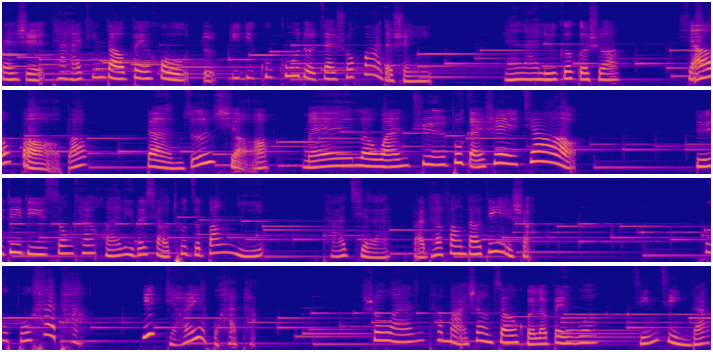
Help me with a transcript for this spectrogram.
但是他还听到背后的嘀嘀咕咕的在说话的声音。原来驴哥哥说：“小宝宝胆子小，没了玩具不敢睡觉。”驴弟弟松开怀里的小兔子邦尼，爬起来把它放到地上。我不害怕，一点儿也不害怕。说完，他马上钻回了被窝，紧紧地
